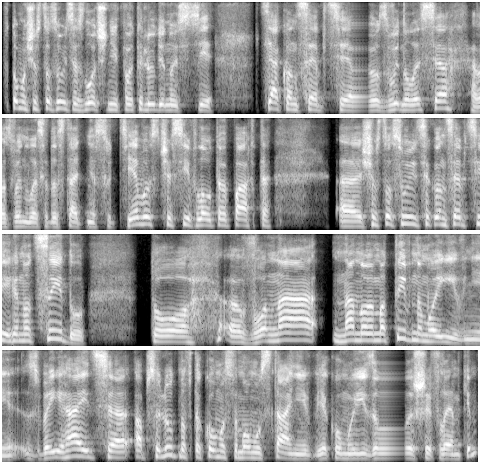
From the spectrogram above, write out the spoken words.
в тому, що стосується злочинів проти людяності, ця концепція розвинулася, розвинулася достатньо суттєво з часів Лаутерпахта. Е, що стосується концепції геноциду, то е, вона на нормативному рівні зберігається абсолютно в такому самому стані, в якому її залишив Лемкін.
